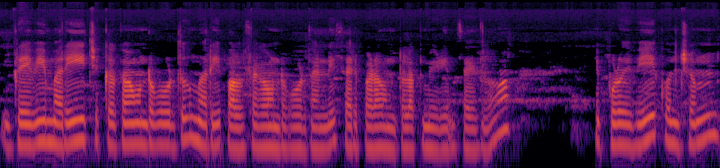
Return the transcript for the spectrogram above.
గ్రేవీ మరీ చిక్కగా ఉండకూడదు మరీ పలసగా ఉండకూడదండి. సరిపడా ఉంటలకు మీడియం సైజులో. ఇప్పుడు ఇవి కొంచెం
